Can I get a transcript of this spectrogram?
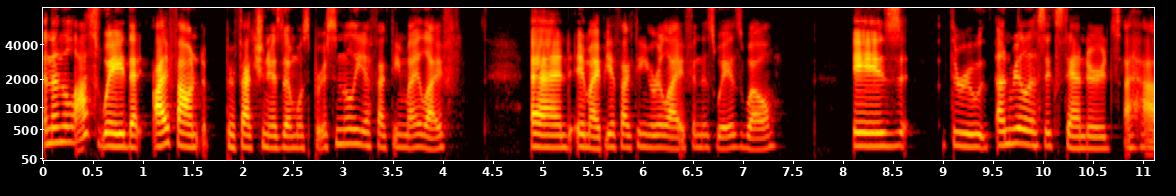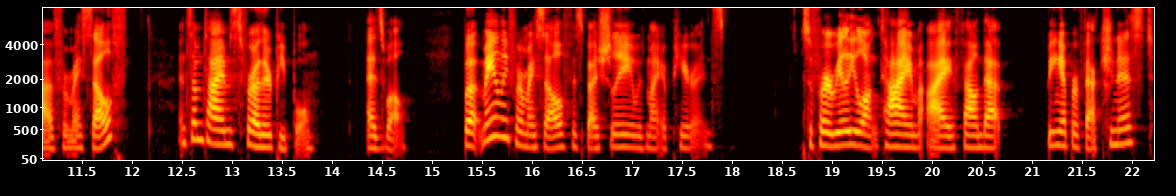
And then the last way that I found perfectionism was personally affecting my life, and it might be affecting your life in this way as well, is through unrealistic standards I have for myself and sometimes for other people as well, but mainly for myself, especially with my appearance. So, for a really long time, I found that being a perfectionist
